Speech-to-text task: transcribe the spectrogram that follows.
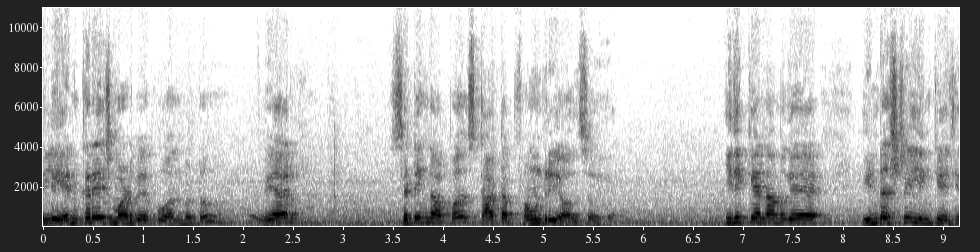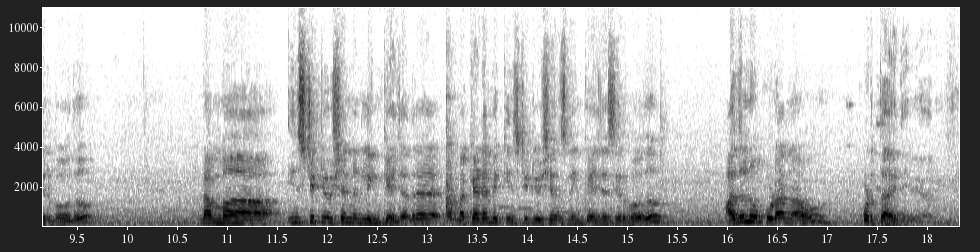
ಇಲ್ಲಿ ಎನ್ಕರೇಜ್ ಮಾಡಬೇಕು ಅಂದ್ಬಿಟ್ಟು we are setting up a startup foundry also here ಇದಕ್ಕೆ ನಮಗೆ ಇಂಡಸ್ಟ್ರಿ ಲಿಂಕೇಜ್ ಇರ್ಬೋದು, ನಮ್ಮ ಇನ್ಸ್ಟಿಟ್ಯೂಷನ್ ಲಿಂಕೇಜ್ ಅಂದರೆ ನಮ್ಮ ಅಕಾಡೆಮಿಕ್ ಇನ್ಸ್ಟಿಟ್ಯೂಷನ್ಸ್ ಲಿಂಕೇಜಸ್ ಇರ್ಬೋದು, ಅದನ್ನು ಕೂಡ ನಾವು ಕೊಡ್ತಾ ಇದ್ದೀವಿ ಅವರಿಗೆ.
